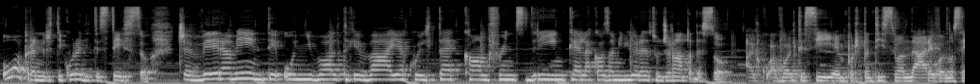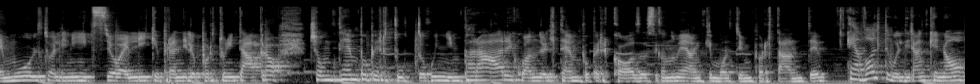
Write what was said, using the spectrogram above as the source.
o a prenderti cura di te stesso. Cioè veramente ogni volta che vai a quel tech conference drink è la cosa migliore della tua giornata. Adesso a volte sì, è importantissimo andare quando sei molto all'inizio, è lì che prendi le opportunità, però c'è un tempo per tutto, quindi imparare quando è il tempo per cosa, secondo me è anche molto importante. E a volte vuol dire anche no,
